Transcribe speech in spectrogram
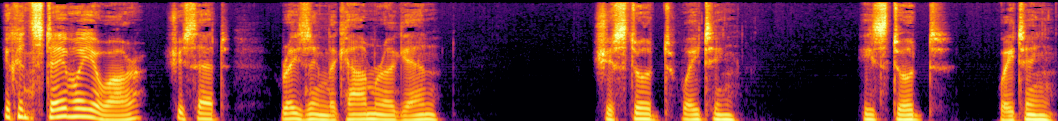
You can stay where you are, she said, raising the camera again. She stood, waiting. He stood, waiting.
